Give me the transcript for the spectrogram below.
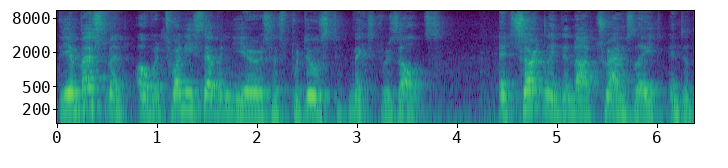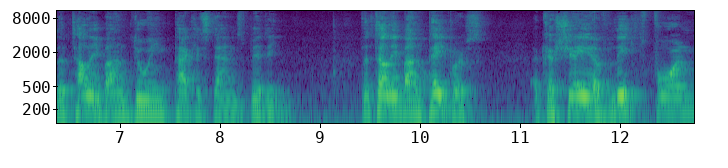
The investment over 27 years has produced mixed results. It certainly did not translate into the Taliban doing Pakistan's bidding. The Taliban papers a cache of leaked foreign,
